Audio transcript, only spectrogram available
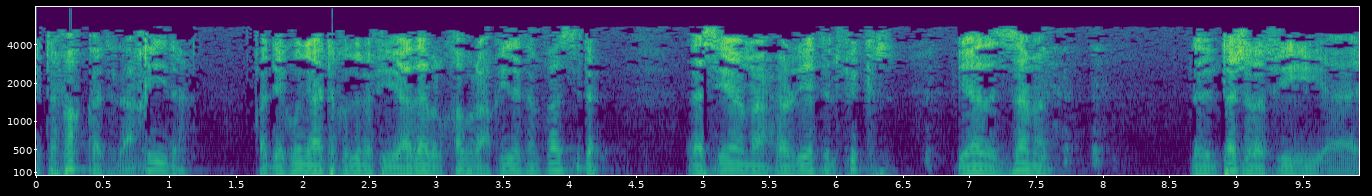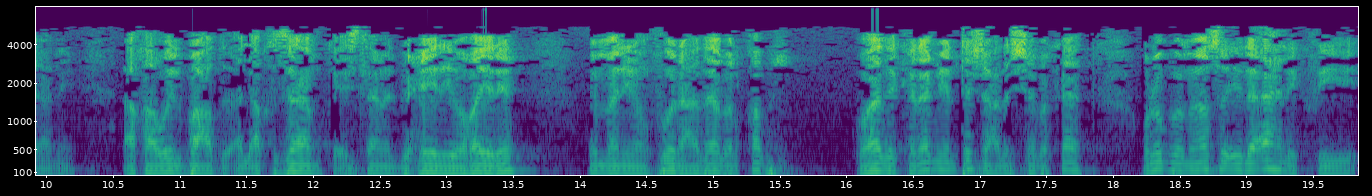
يتفقد العقيدة. قد يكون يعتقدون في عذاب القبر عقيدة فاسدة. لا سيما مع حرية الفكر في هذا الزمن الذي انتشرت فيه يعني أقاويل بعض الأقزام كإسلام البحيري وغيره ممن ينفون عذاب القبر. وهذا الكلام ينتشر على الشبكات وربما يصل إلى أهلك في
